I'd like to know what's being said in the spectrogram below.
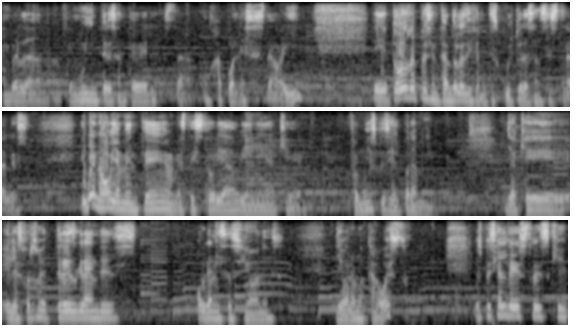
En verdad fue muy interesante ver, hasta un japonés estaba ahí, eh, todos representando las diferentes culturas ancestrales. Y bueno, obviamente esta historia viene a que fue muy especial para mí, ya que el esfuerzo de tres grandes organizaciones llevaron a cabo esto. Lo especial de esto es que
